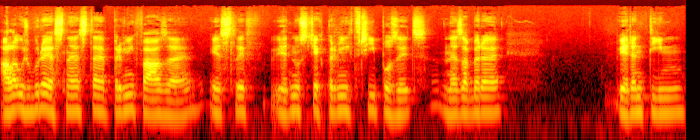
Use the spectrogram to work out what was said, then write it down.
ale už bude jasné z té první fáze, jestli v jednu z těch prvních tří pozic nezabere jeden tým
